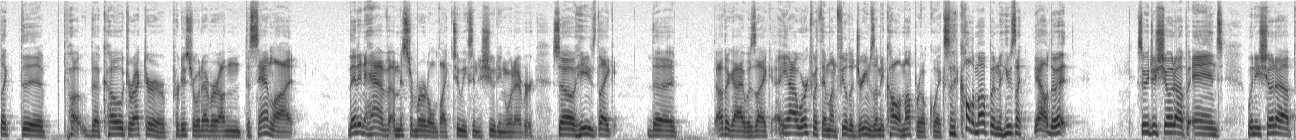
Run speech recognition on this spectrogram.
like the po- the co-director or producer, or whatever, on The Sandlot. They didn't have a Mr. Myrtle like two weeks into shooting or whatever. So he's like, the other guy was like, yeah, I worked with him on Field of Dreams. Let me call him up real quick. So they called him up, and he was like, yeah, I'll do it. So he just showed up, and when he showed up,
